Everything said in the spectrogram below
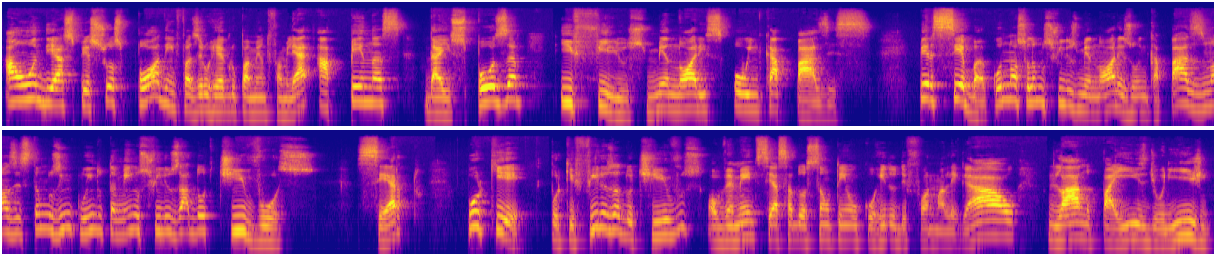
Aonde as pessoas podem fazer o reagrupamento familiar apenas da esposa e filhos menores ou incapazes. Perceba, quando nós falamos filhos menores ou incapazes, nós estamos incluindo também os filhos adotivos, certo? Por quê? Porque filhos adotivos, obviamente, se essa adoção tenha ocorrido de forma legal, lá no país de origem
